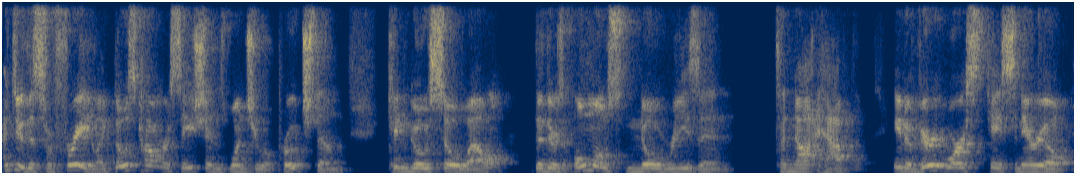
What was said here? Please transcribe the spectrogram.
i do this for free like those conversations once you approach them can go so well that there's almost no reason to not have them in a very worst case scenario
